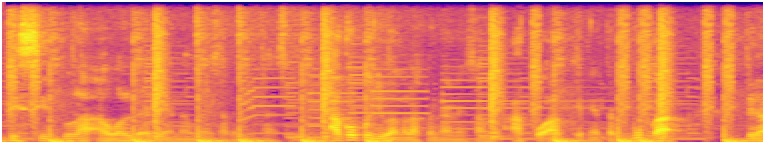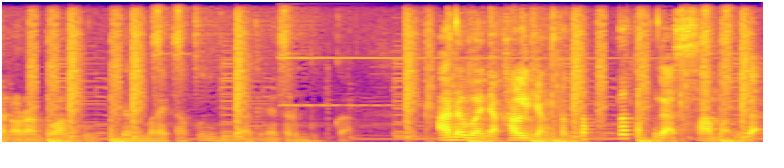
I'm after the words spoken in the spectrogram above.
di situlah awal dari yang namanya saling aku pun juga ngelakuin hal yang sama. Aku akhirnya terbuka dengan orang tuaku dan mereka pun juga akhirnya terbuka. Ada banyak hal yang tetap tetap nggak sama nggak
